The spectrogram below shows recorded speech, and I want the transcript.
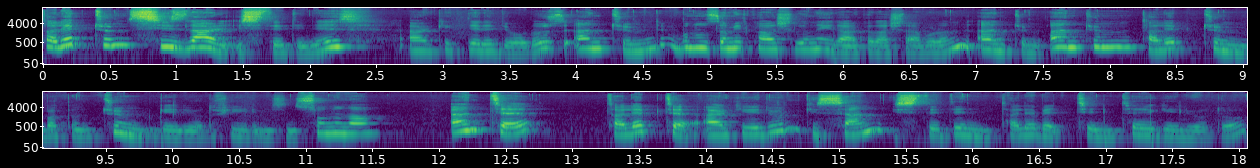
Talep tüm sizler istediniz erkeklere diyoruz. Entüm değil mi? Bunun zamir karşılığı neydi arkadaşlar buranın? Entüm. Entüm talep tüm. Bakın tüm geliyordu fiilimizin sonuna. Ente talepte erkeğe diyorum ki sen istedin, talep ettin. T geliyordu.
